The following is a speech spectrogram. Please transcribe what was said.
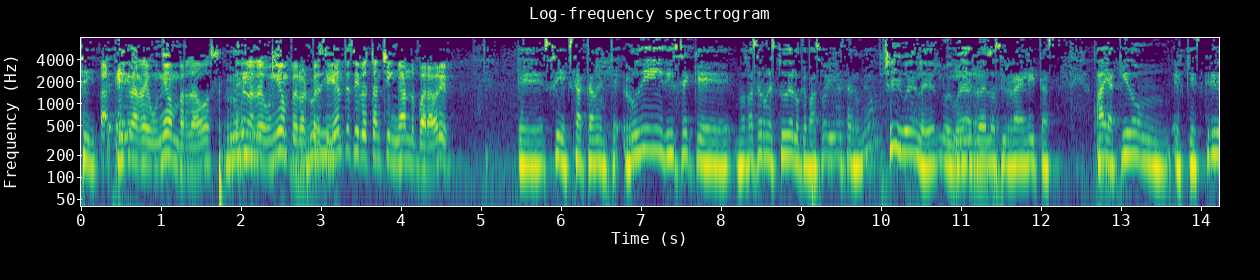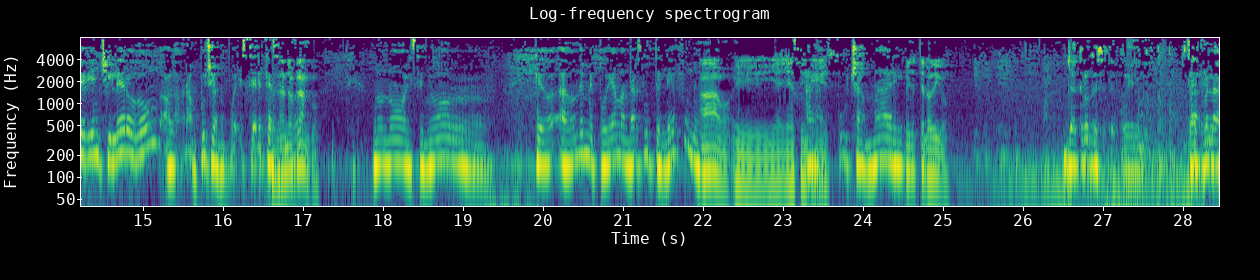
Sí. Ah, en la reunión, ¿verdad vos? en la reunión, pero Rudy- presidente sí lo están chingando para abrir. Eh, sí, exactamente. Rudy dice que nos va a hacer un estudio de lo que pasó hoy en esta reunión. Sí, voy a leerlo y Y voy a lo de los israelitas. Ay, aquí don, el que escribe bien chilero, don, a la gran pucha, no puede ser. que Fernando Franco. No, no, el señor, que, ¿a dónde me podía mandar su teléfono? Ah, eh, ya, ya sé a la es. pucha madre. Pues ya te lo digo. Ya creo que se te fue el... Se fue la,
